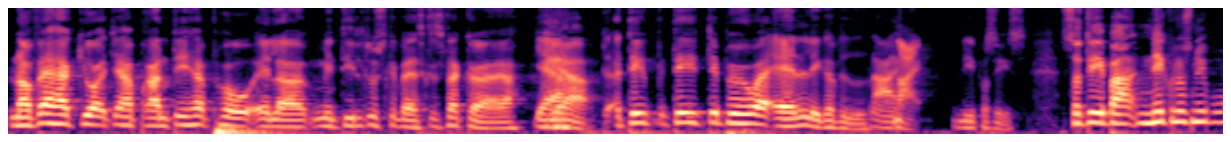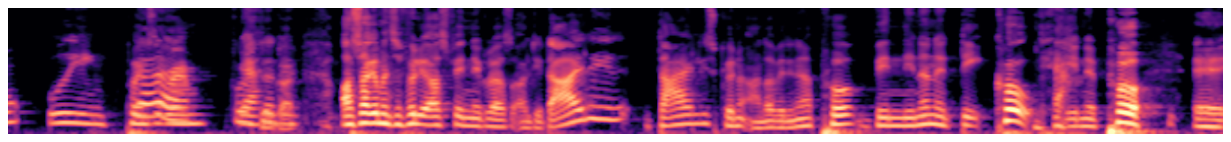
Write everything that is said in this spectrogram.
når hvad har jeg gjort, jeg har brændt det her på, eller min dildo skal vaskes, hvad gør jeg? Ja. Og Det, det, det behøver alle ikke at vide. Nej. Nej, lige præcis. Så det er bare Nikolas Nybro ude i en på Instagram. ja, fuldstændig. Og så kan man selvfølgelig også finde Nikolas og de dejlige, dejlige, skønne andre veninder på veninderne.dk ja. inde på øh,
